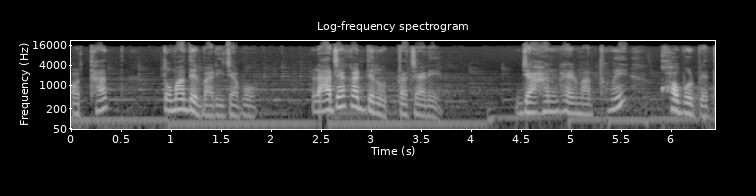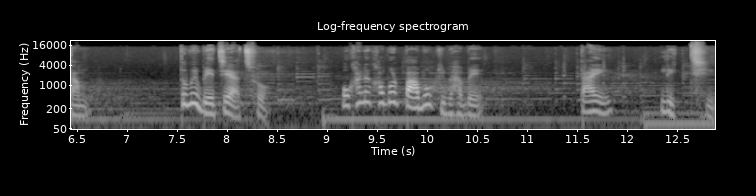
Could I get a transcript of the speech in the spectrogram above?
অর্থাৎ তোমাদের বাড়ি যাব। রাজাকারদের অত্যাচারে। জাহান ভাইয়ের মাধ্যমে খবর পেতাম। তুমি বেঁচে আছো। ওখানে খবর পাবো কীভাবে? তাই লিখছি।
